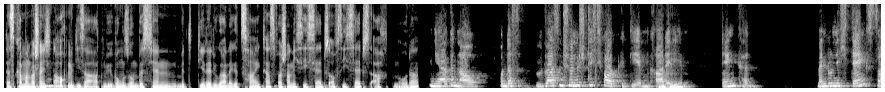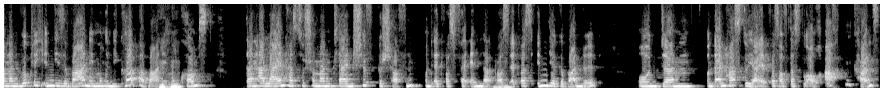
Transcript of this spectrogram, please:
Das kann man wahrscheinlich Mhm. auch mit dieser Atemübung so ein bisschen, mit dir, der du gerade gezeigt hast, wahrscheinlich sich selbst auf sich selbst achten, oder? Ja, genau. Und das, du hast ein schönes Stichwort gegeben gerade Mhm. eben. Denken. Wenn du nicht denkst, sondern wirklich in diese Wahrnehmung, in die Körperwahrnehmung Mhm. kommst, dann allein hast du schon mal einen kleinen Shift geschaffen und etwas verändert. Du hast Mhm. etwas in dir gewandelt. Und, ähm, und dann hast du ja etwas, auf das du auch achten kannst.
